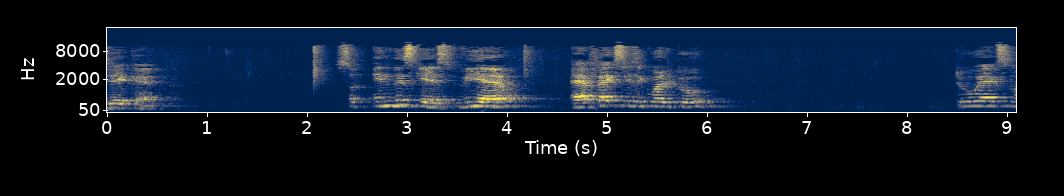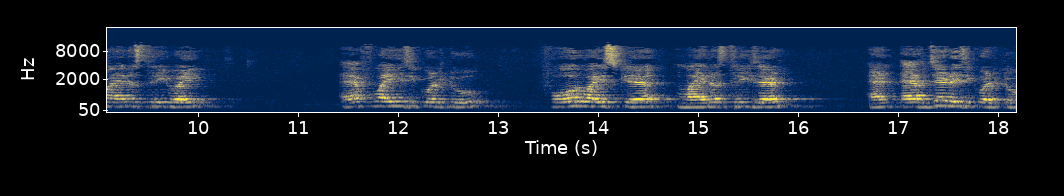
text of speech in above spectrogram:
j cap so in this case we have fx is equal to 2x minus 3y fy is equal to 4y square minus 3z and fz is equal to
